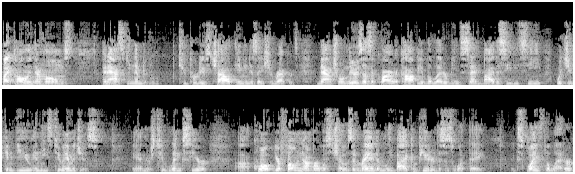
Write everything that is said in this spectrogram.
by calling their homes and asking them to, to produce child immunization records. Natural News has acquired a copy of the letter being sent by the CDC, which you can view in these two images. And there's two links here. Uh, quote, your phone number was chosen randomly by a computer. This is what they explains the letter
